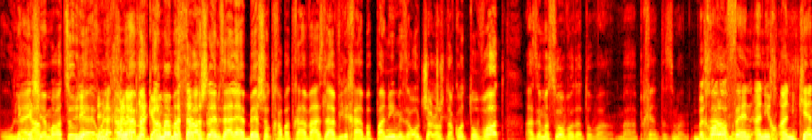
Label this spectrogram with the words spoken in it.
אולי לגמ- שהם רצו, זה אולי- יכול להיות אולי- אם לגמרי המטרה בסדר. שלהם זה היה לייבש אותך בהתחלה, ואז להביא לך בפנים איזה עוד שלוש דקות טובות, אז הם עשו עבודה טובה מבחינת הזמן. בכל אופן. אני, אני כן,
